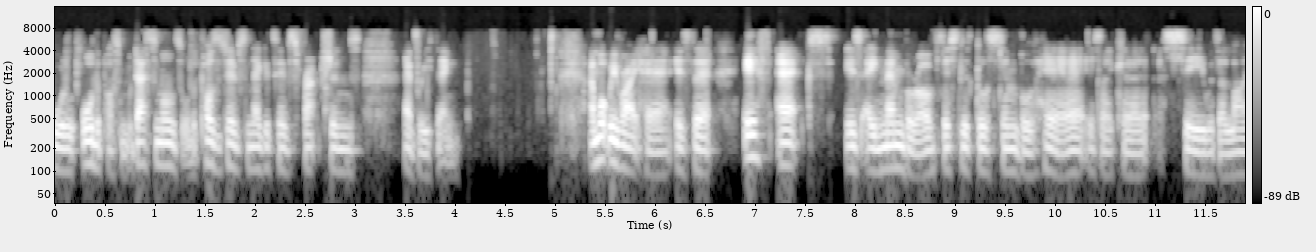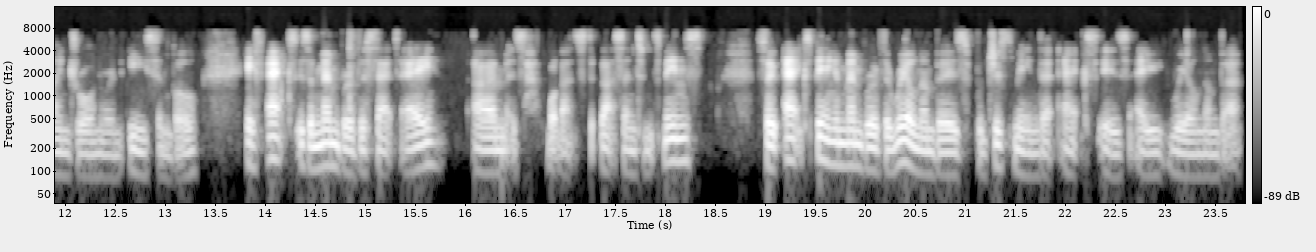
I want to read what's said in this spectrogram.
All, all the possible decimals, all the positives, negatives, fractions, everything. And what we write here is that if x is a member of, this little symbol here is like a, a C with a line drawn or an E symbol. If x is a member of the set A, um, is what that's, that sentence means. So x being a member of the real numbers would just mean that x is a real number.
